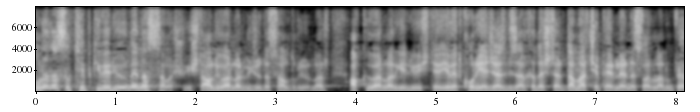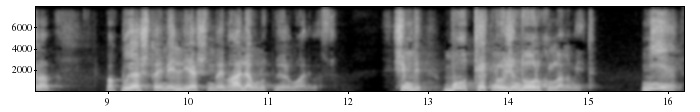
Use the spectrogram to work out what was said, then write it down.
buna nasıl tepki veriyor ve nasıl savaşıyor? İşte al yuvarlar vücuda saldırıyorlar. Ak yuvarlar geliyor işte evet koruyacağız biz arkadaşlar. Damar çeperlerine sarılalım falan. Bak bu yaştayım 50 yaşındayım hala unutmuyorum o animasyonu. Şimdi bu teknolojinin doğru kullanımıydı. Niye?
